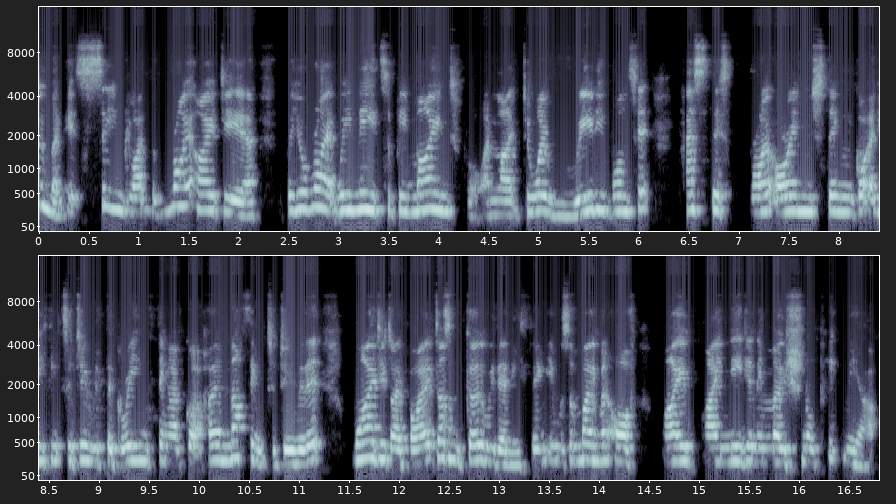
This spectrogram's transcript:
moment, it seemed like the right idea. But you're right, we need to be mindful and like, do I really want it? Has this bright orange thing got anything to do with the green thing I've got home? Nothing to do with it. Why did I buy it? It doesn't go with anything. It was a moment of I I need an emotional pick me up.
